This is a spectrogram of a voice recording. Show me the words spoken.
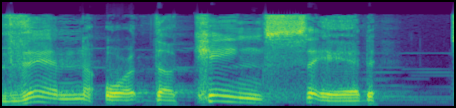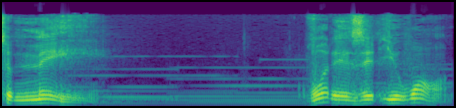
Then, or the king said to me, What is it you want?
